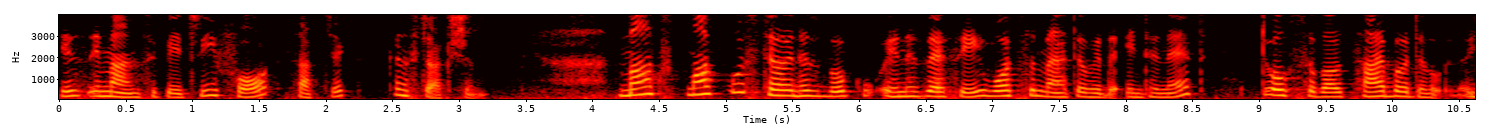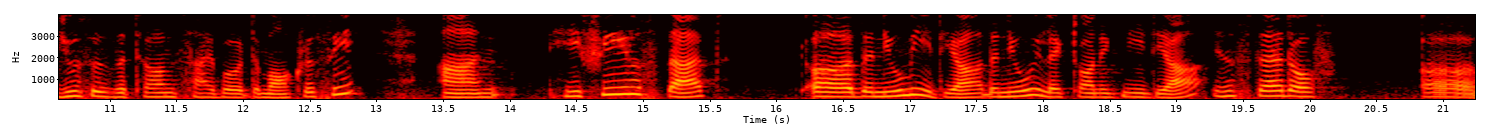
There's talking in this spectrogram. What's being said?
is emancipatory for subject construction. Marx, Mark Poster in his book, in his essay, What's the Matter with the Internet, talks about cyber, uses the term cyber democracy and he feels that uh, the new media, the new electronic media, instead of uh,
